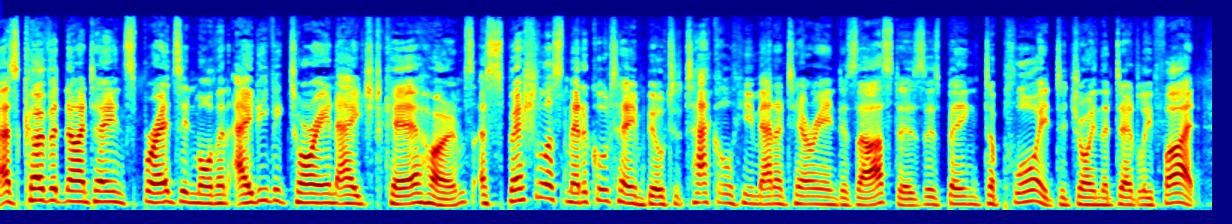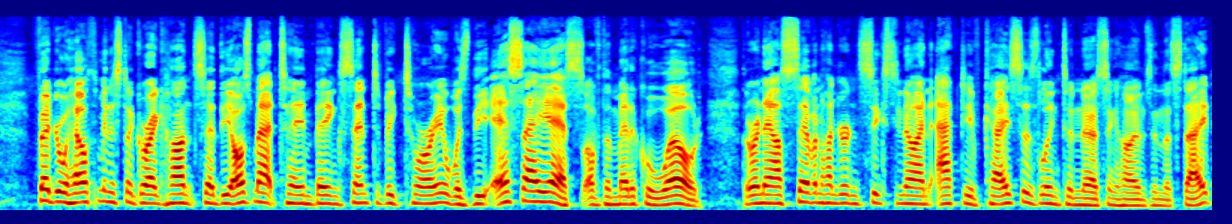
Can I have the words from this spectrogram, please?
As COVID 19 spreads in more than 80 Victorian aged care homes, a specialist medical team built to tackle humanitarian disasters is being deployed to join the deadly fight. Federal Health Minister Greg Hunt said the AUSMAT team being sent to Victoria was the SAS of the medical world. There are now 769 active cases linked to nursing homes in the state,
